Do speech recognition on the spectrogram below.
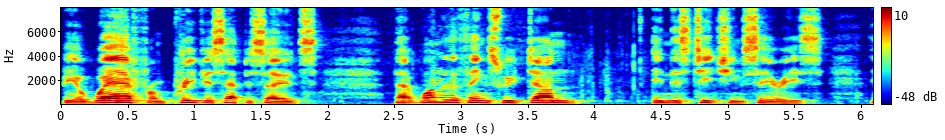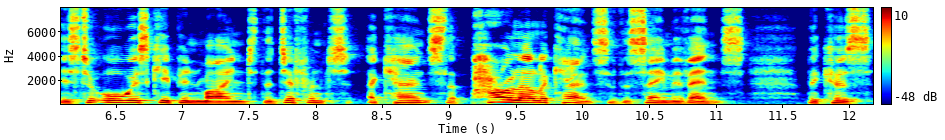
be aware from previous episodes that one of the things we've done in this teaching series is to always keep in mind the different accounts, the parallel accounts of the same events, because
